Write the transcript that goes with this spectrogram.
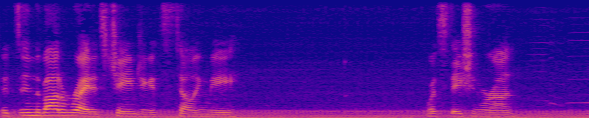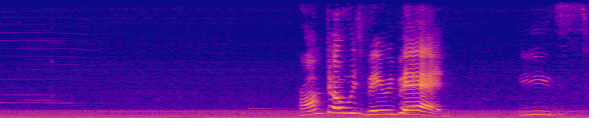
It's in the bottom right. It's changing. It's telling me what station we're on. Prompto is very bad. He's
